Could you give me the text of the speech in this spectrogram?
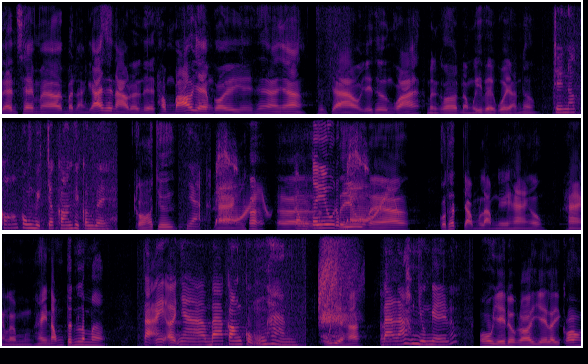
Để anh xem ờ, bên đàn gái thế nào rồi để thông báo cho em coi thế nào nha. Xin chào dễ thương quá. Mình có đồng ý về quê ảnh không? Trên nó có công việc cho con thì con về. Có chứ. Dạ. Hàng ờ, Trồng tiêu, trồng- tiêu nè. Có thích chồng làm nghề hàng không? Hàng là hay nóng tính lắm á. Tại ở nhà ba con cũng hàn ủa vậy hả? Ba làm nhiều nghề lắm. Ô vậy được rồi. Vậy là có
